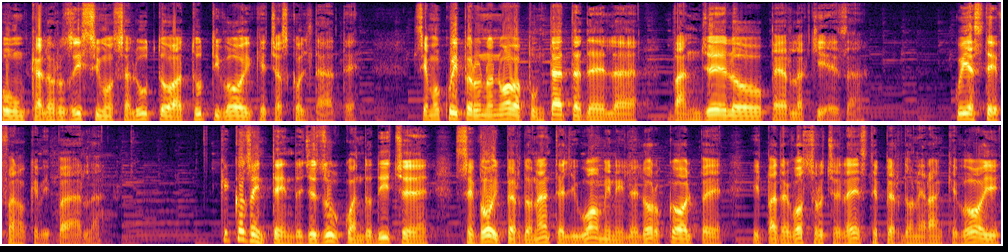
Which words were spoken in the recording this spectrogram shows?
Un calorosissimo saluto a tutti voi che ci ascoltate. Siamo qui per una nuova puntata del Vangelo per la Chiesa. Qui è Stefano che vi parla. Che cosa intende Gesù quando dice se voi perdonate agli uomini le loro colpe, il Padre vostro celeste perdonerà anche voi,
